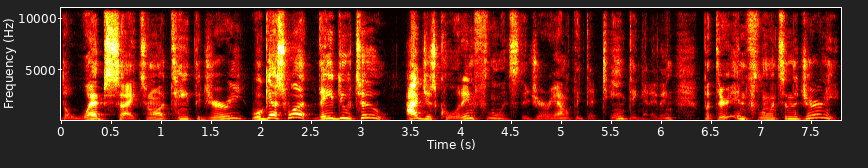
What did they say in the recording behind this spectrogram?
the websites, and all that taint the jury? Well, guess what? They do too. I just call it influence the jury. I don't think they're tainting anything, but they're influencing the journey.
